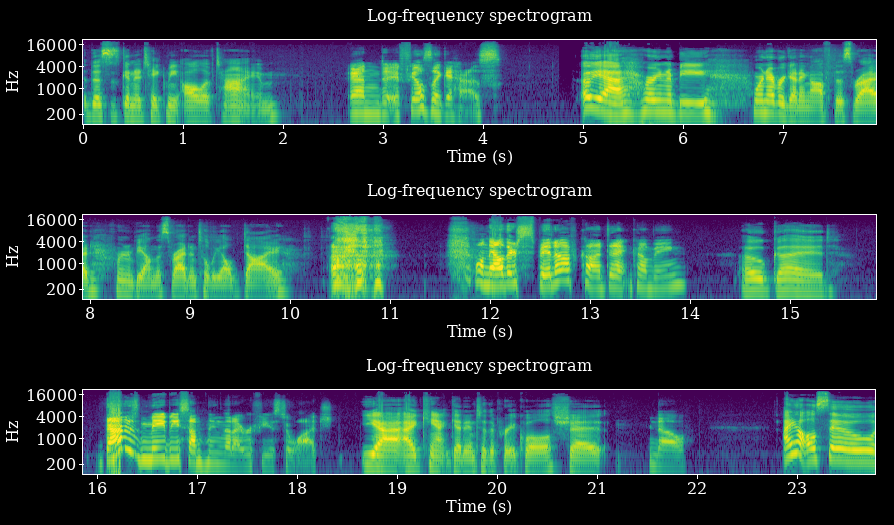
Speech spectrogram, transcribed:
this is going to take me all of time. and it feels like it has. Oh yeah, we're gonna be we're never getting off this ride. We're gonna be on this ride until we all die. well, now there's spin off content coming. Oh good. That is maybe something that I refuse to watch. Yeah, I can't get into the prequel shit. No. I also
